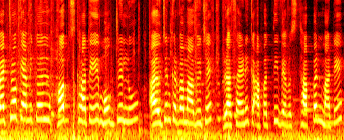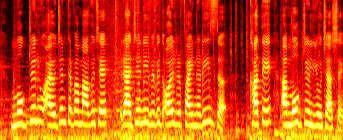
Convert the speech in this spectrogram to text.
પેટ્રોકેમિકલ હબ્સ ખાતે મોકડ્રીલનું આયોજન કરવામાં આવ્યું છે. રાસાયણિક આપત્તિ વ્યવસ્થાપન માટે મોકડ્રીલનું આયોજન કરવામાં આવ્યું છે. રાજ્યની વિવિધ ઓઇલ રિફાઇનરીઝ ખાતે આ મોકડ્રીલ યોજાશે.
